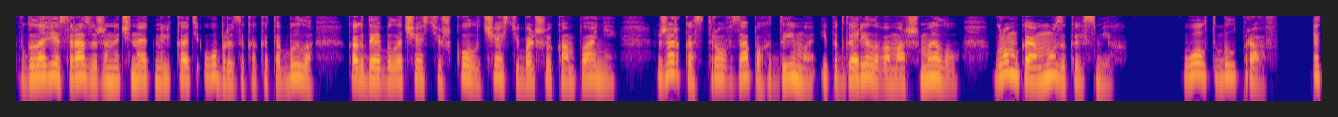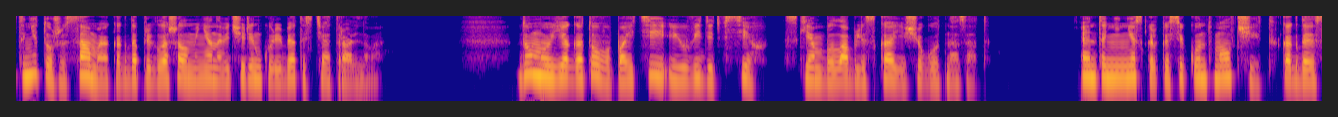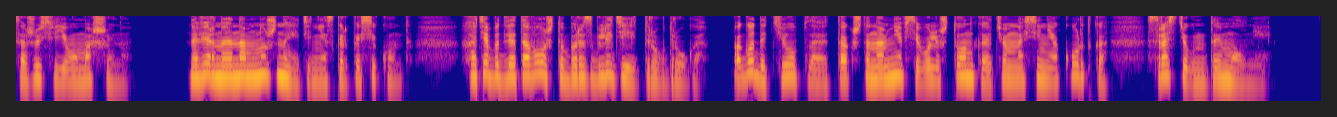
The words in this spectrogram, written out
В голове сразу же начинают мелькать образы, как это было, когда я была частью школы, частью большой компании, жар костров, запах дыма и подгорелого маршмеллоу, громкая музыка и смех. Уолт был прав. Это не то же самое, когда приглашал меня на вечеринку ребят из театрального. Думаю, я готова пойти и увидеть всех, с кем была близка еще год назад. Энтони несколько секунд молчит, когда я сажусь в его машину. Наверное, нам нужны эти несколько секунд. Хотя бы для того, чтобы разглядеть друг друга. Погода теплая, так что на мне всего лишь тонкая темно-синяя куртка с расстегнутой молнией.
